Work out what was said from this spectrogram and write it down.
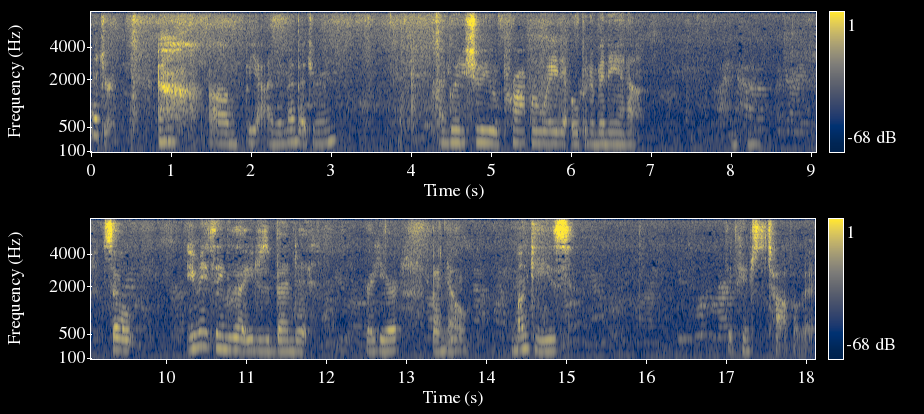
Bedroom. um, but yeah, I'm in my bedroom. I'm going to show you a proper way to open a banana. Mm-hmm. So, you may think that you just bend it right here, but no. Monkeys, they pinch the top of it.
